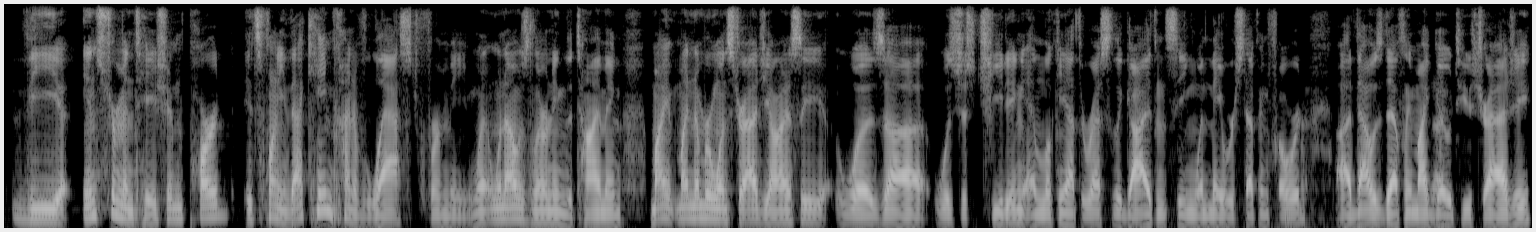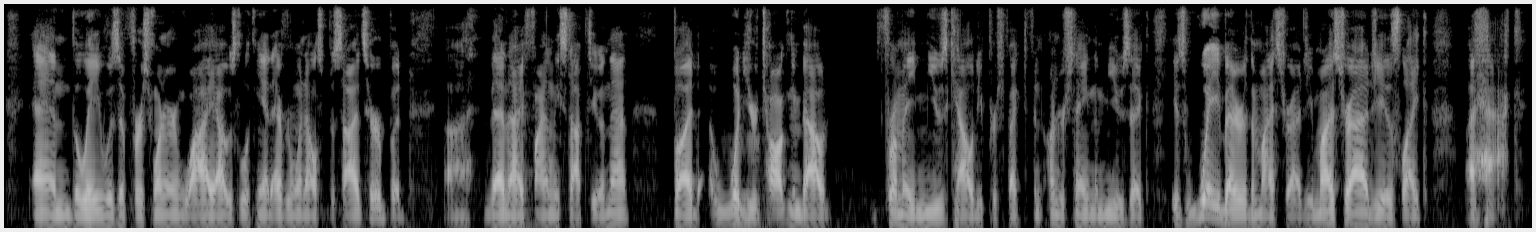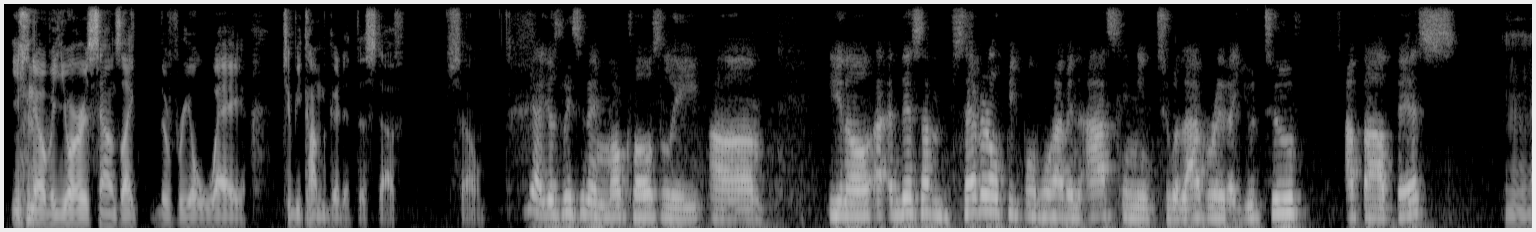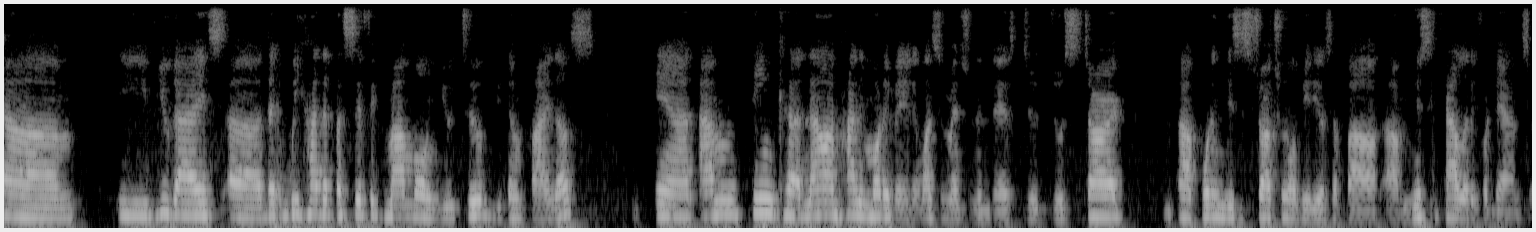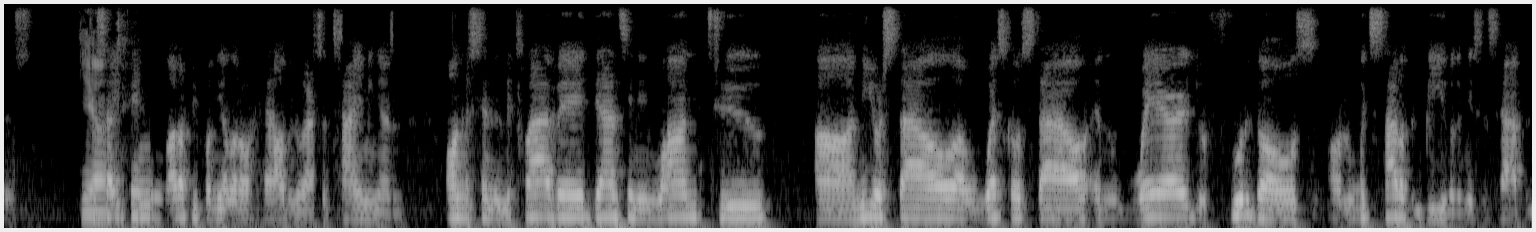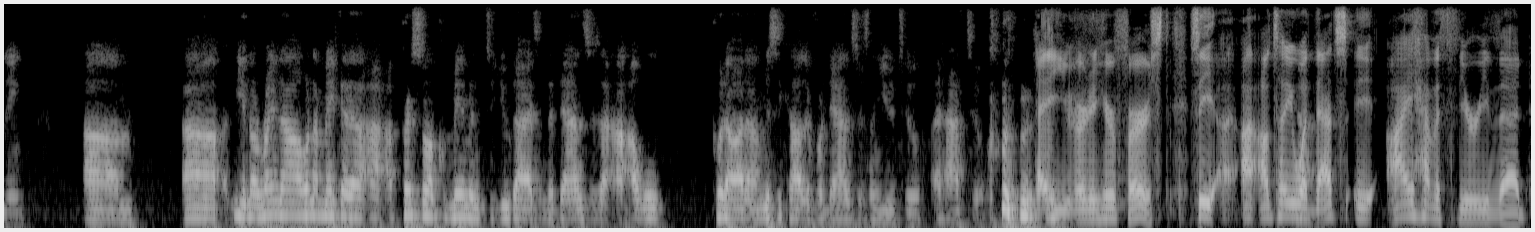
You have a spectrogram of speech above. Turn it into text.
the instrumentation part, it's funny, that came kind of last for me. When when I was learning the timing, my my number one strategy honestly was uh was just cheating and looking at the rest of the guys and seeing when they were stepping forward. Uh, that was definitely my go-to strategy. And the lady was at first wondering why I was looking at everyone else besides her, but uh, then I finally stopped doing that. But what you're talking about from a musicality perspective and understanding the music is way better than my strategy. My strategy is like a hack, you know, but yours sounds like the real way to become good at this stuff. So yeah, just listening more closely. Um, you know, and there's some several people who have been asking me to elaborate on YouTube about this. Mm. Um, if you guys, uh, that we had the Pacific Mambo on YouTube, you can find us. And I'm think uh, now I'm highly motivated once you mentioned this to to start uh, putting these instructional videos about um, musicality for dancers. Yeah. Because I think a lot of people need a lot of help in regards to timing and understanding the clave, dancing in one, two, uh, New York style, uh, West Coast style, and where your foot goes on which side of the beat where the music is happening. Um, uh, you know, right now I want to make a, a, personal commitment to you guys and the dancers. I, I will put out a musicality for dancers on YouTube. I have to. hey, you heard it here first. See, I, will tell you yeah. what. That's I have a theory that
